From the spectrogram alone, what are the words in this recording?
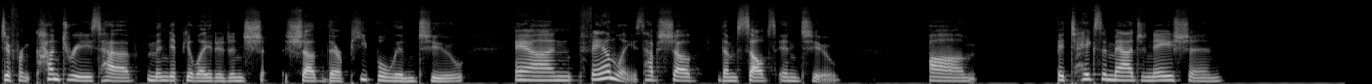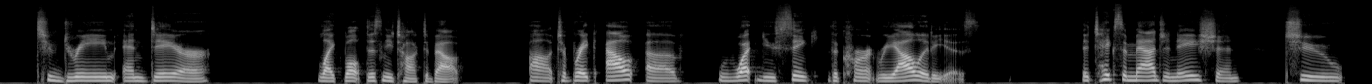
different countries have manipulated and sh- shoved their people into and families have shoved themselves into um, it takes imagination to dream and dare, like Walt Disney talked about, uh, to break out of what you think the current reality is. It takes imagination to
